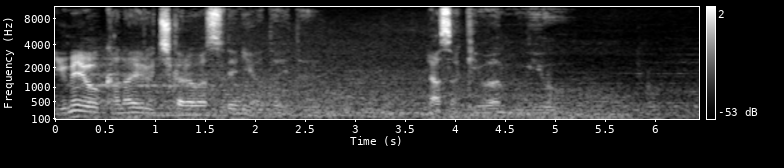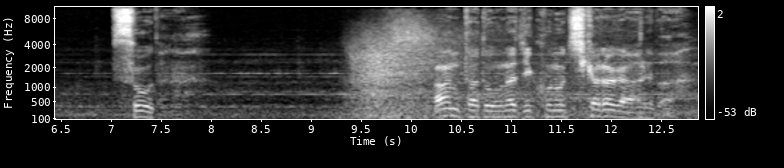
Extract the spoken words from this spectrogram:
夢を叶える力はすでに与えた。情けは無用。そうだな。あんたと同じこの力があれば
